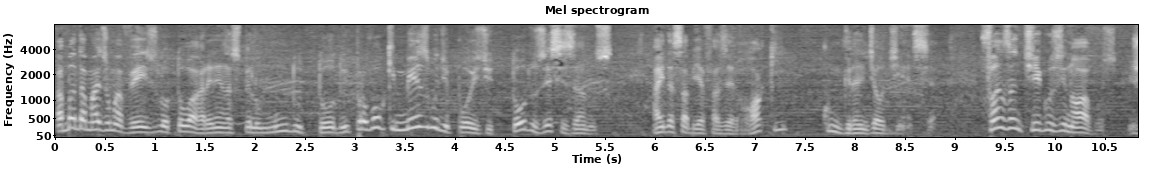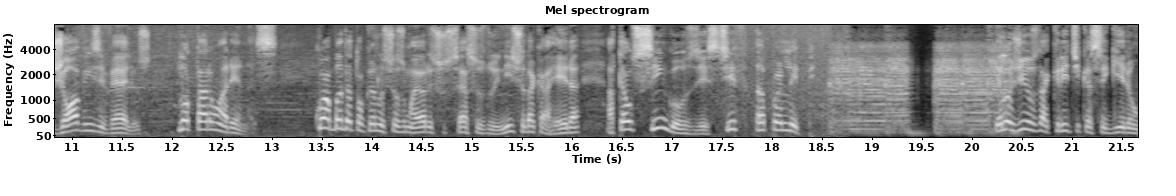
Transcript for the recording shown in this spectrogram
A banda mais uma vez lotou arenas pelo mundo todo e provou que, mesmo depois de todos esses anos, ainda sabia fazer rock com grande audiência. Fãs antigos e novos, jovens e velhos, lotaram arenas, com a banda tocando seus maiores sucessos do início da carreira até os singles de Stiff Upper Lip. Elogios da crítica seguiram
